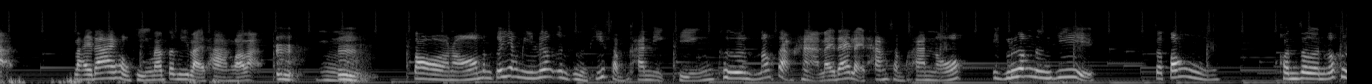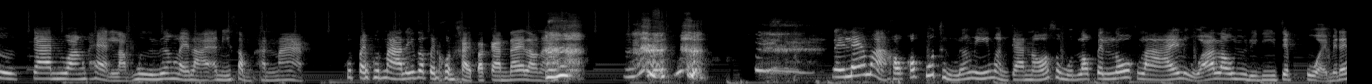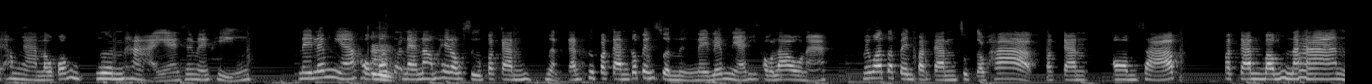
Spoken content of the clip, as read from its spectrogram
รายได้ของพิงค์น่าจะมีหลายทางแล้วล่ะอืมอืมอืมต่อเนาะมันก็ยังมีเรื่องอื่น ๆ ที่สำคัญอีกพิงค์คือนอกจากหารายได้หลายทางสำคัญเนาะอีกเรื่องหนึ่งที่จะต้องคอนเซิร์นก็คือการวางแผนรับมือเรื่องร้ายๆ อันนี้สำคัญมาก พูดไปพูดมานี่จะเป็นคนขายประกันได้แล้วนะ ในเล่มอะเขาก็พูดถึงเรื่องนี้เหมือนกันเนาะสมมติเราเป็นโรคร้ายหรือว่าเราอยู่ดีๆ เจ็บป่วยไม่ได้ทำงาน เราก็เงินหายไงใช่ไหมพิง ในเล่มเนี้ยเขาก็จะแนะนำให้เราซื้อประกันเหมือนกันคือประกันก็เป็นส่วนหนึ่งในเล่มเนี้ยที่เขาเล่านะ ไม่ว่าจะเป็นประกันสุขภาพ ประกันออมทรัพย์ ประกันบำนาญ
